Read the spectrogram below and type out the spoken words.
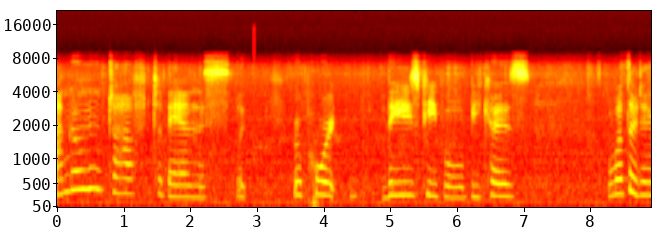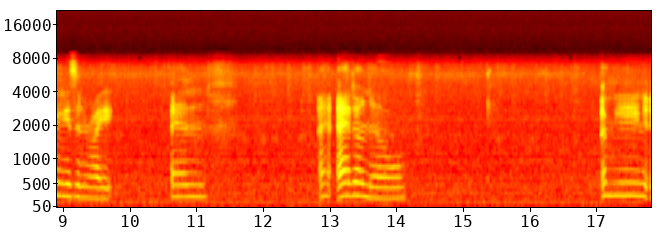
I'm going to have to ban this, like, report these people because what they're doing isn't right. And I, I don't know. I mean,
